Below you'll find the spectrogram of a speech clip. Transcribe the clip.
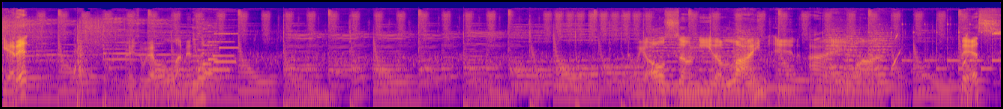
get it. Okay, so we have a lemon. Also need a lime, and I want this.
